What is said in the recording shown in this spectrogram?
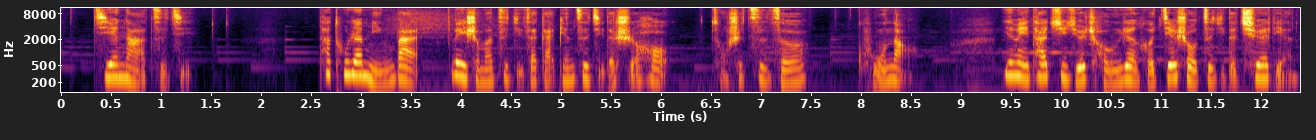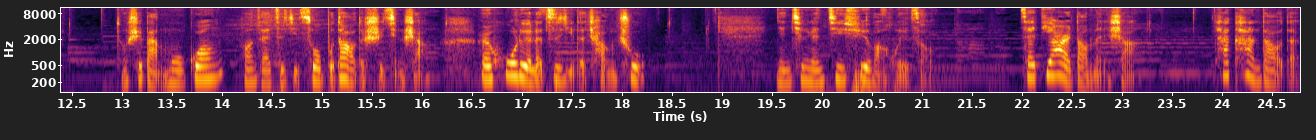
“接纳自己”。他突然明白，为什么自己在改变自己的时候总是自责、苦恼，因为他拒绝承认和接受自己的缺点，总是把目光放在自己做不到的事情上，而忽略了自己的长处。年轻人继续往回走，在第二道门上，他看到的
